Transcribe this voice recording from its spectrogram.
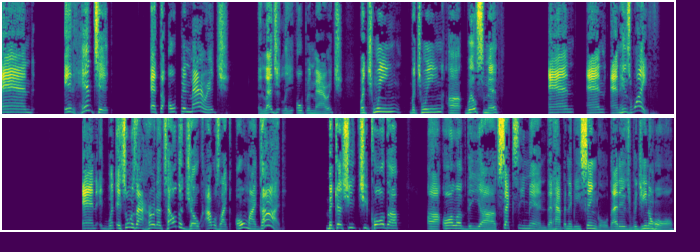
And it hinted at the open marriage allegedly open marriage between between uh, Will Smith and and and his wife and as soon as I heard her tell the joke, I was like, "Oh my god!" Because she she called up uh, all of the uh, sexy men that happen to be single, that is Regina Hall,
